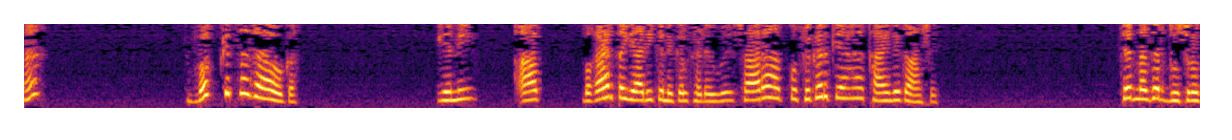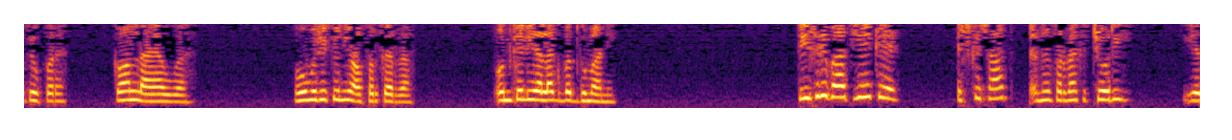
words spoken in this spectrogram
ہاں؟ وقت کتنا ضائع ہوگا؟ یعنی آپ بغیر تیاری کے نکل کھڑے ہوئے، سارا آپ کو فکر کیا ہے کھائیں گے کہاں سے؟ پھر نظر دوسروں کے اوپر ہے۔ کون لایا ہوا ہے؟ وہ مجھے کیوں نہیں آفر کر رہا؟ ان کے لیے الگ بدگمانی۔ تیسری بات یہ کہ اس کے ساتھ انہوں نے فرمایا کہ چوری یہ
